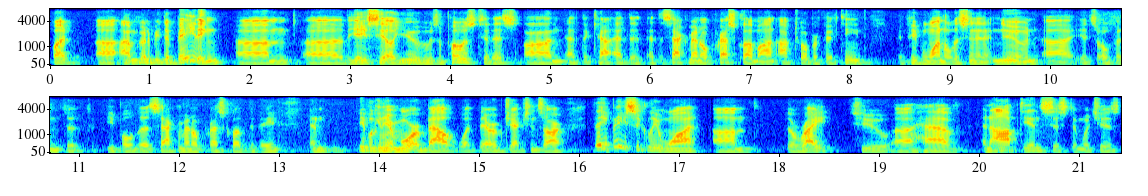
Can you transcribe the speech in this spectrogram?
But uh, I'm going to be debating um, uh, the ACLU, who's opposed to this, on at the at the at the Sacramento Press Club on October 15th. If people want to listen in at noon, uh, it's open to, to, people. The Sacramento Press Club debate, and people can hear more about what their objections are. They basically want um, the right to uh, have an opt-in system, which is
